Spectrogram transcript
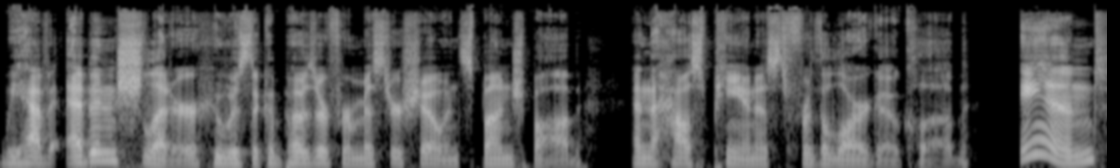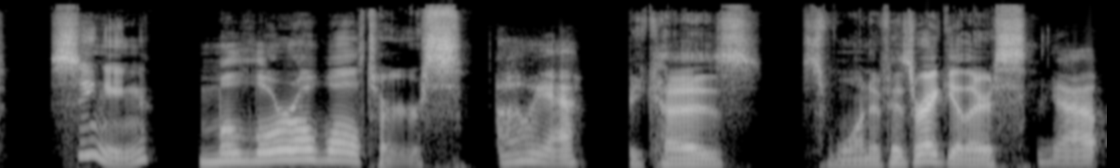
we have Eben Schletter, who was the composer for Mr. Show and SpongeBob and the house pianist for the Largo Club, and singing Melora Walters Oh, yeah. because it's one of his regulars. Yep.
